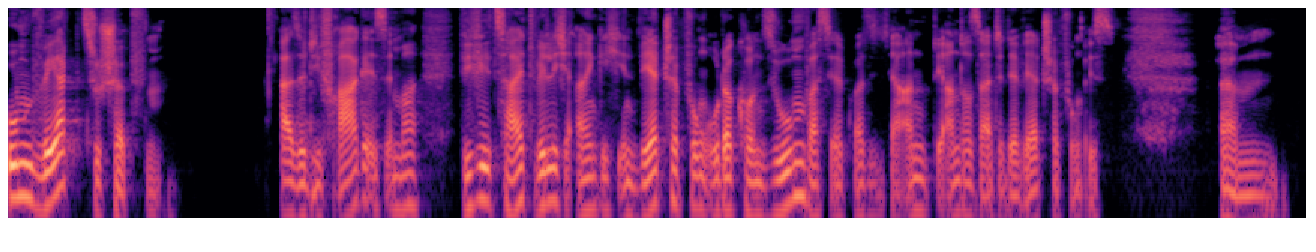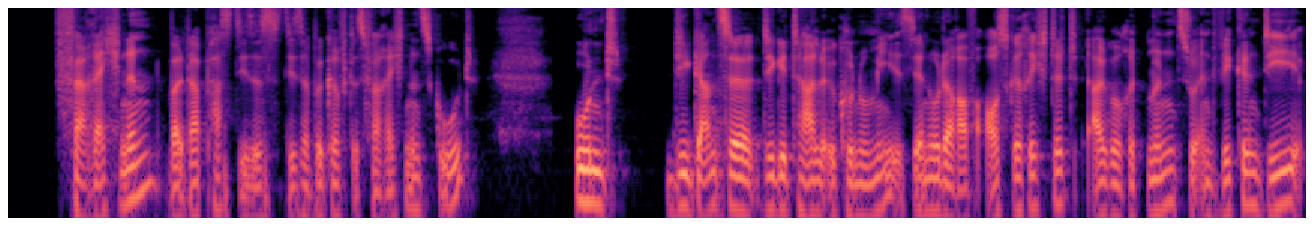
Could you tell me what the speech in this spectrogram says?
um Wert zu schöpfen. Also die Frage ist immer, wie viel Zeit will ich eigentlich in Wertschöpfung oder Konsum, was ja quasi die, andere Seite der Wertschöpfung ist, ähm, verrechnen, weil da passt dieses, dieser Begriff des Verrechnens gut. Und die ganze digitale Ökonomie ist ja nur darauf ausgerichtet, Algorithmen zu entwickeln, die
